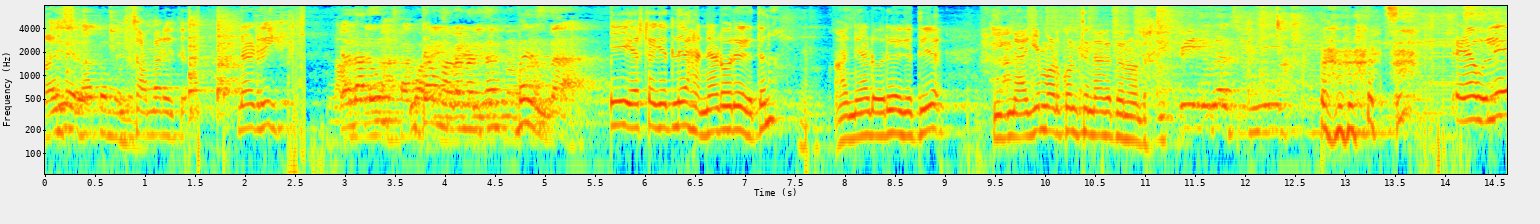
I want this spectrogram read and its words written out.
ರೈಸ್ ಸಾಂಬಾರ್ ಐತೆ ನೋಡ್ರಿ ಎಲ್ಲರೂ ಊಟ ಮಾಡೋಣ ಅಂತ ಬರ್ರಿ ಈ ಎಷ್ಟಾಗೈತ್ಲಿ ಹನ್ನೆರಡುವರೆ ಆಗೈತೇನ? ಹನ್ನೆರಡುವರೆ ಆಗೈತಿ. ಈಗ ಮ್ಯಾಗಿ ಮಾಡ್ಕೊಂಡು ತಿನ್ನಾಗತ್ತ ನೋಡ್ರಿ. ಏ ಹುಲಿ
